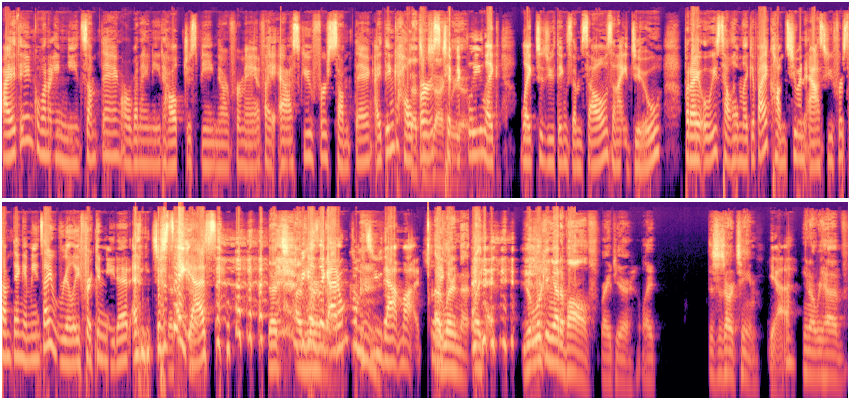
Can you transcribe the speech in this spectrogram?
I think when I need something or when I need help, just being there for me. If I ask you for something, I think helpers exactly it. typically like like to do things themselves, and I do. But I always tell him like if I come to you and ask you for something, it means I really freaking need it, and just That's say true. yes. That's- I've because like that. I don't come to you that much. I've learned that. Like you're looking at Evolve right here. Like this is our team. yeah, You know, we have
